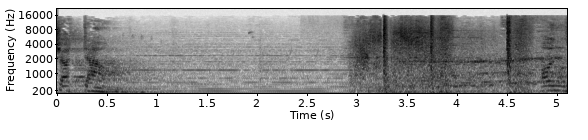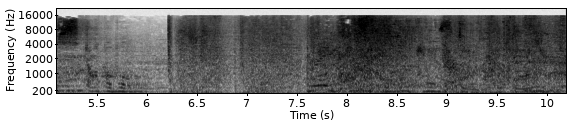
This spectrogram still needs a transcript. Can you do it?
Shut down. Unstoppable. Red team kill.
